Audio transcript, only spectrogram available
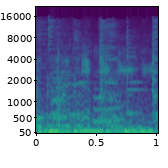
Ha ha ha ha!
